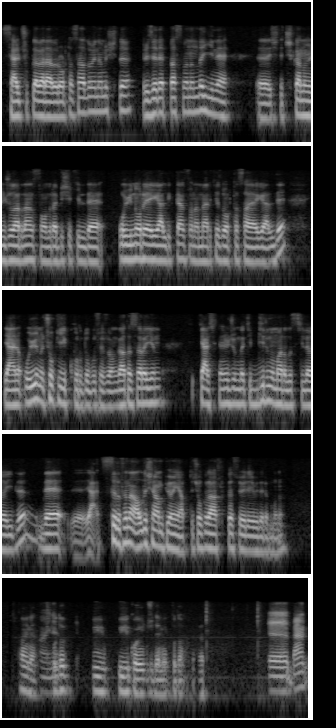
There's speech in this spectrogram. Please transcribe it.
Selçuk'la beraber orta sahada oynamıştı. Rize deplasmanında yine e, işte çıkan oyunculardan sonra bir şekilde oyun oraya geldikten sonra merkez orta sahaya geldi. Yani oyunu çok iyi kurdu bu sezon. Galatasaray'ın gerçekten hücumdaki bir numaralı silahıydı ve e, yani sırtına aldı şampiyon yaptı. Çok rahatlıkla söyleyebilirim bunu. Aynen. Aynen. Bu da büyük, büyük oyuncu demek bu da. Ee, ben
